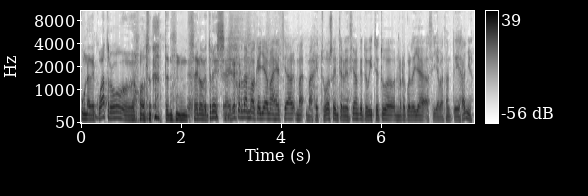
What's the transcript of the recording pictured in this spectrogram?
una de cuatro, cero de tres. ahí recordamos aquella majestuosa intervención que tuviste tú, no recuerdo ya, hace ya bastantes años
